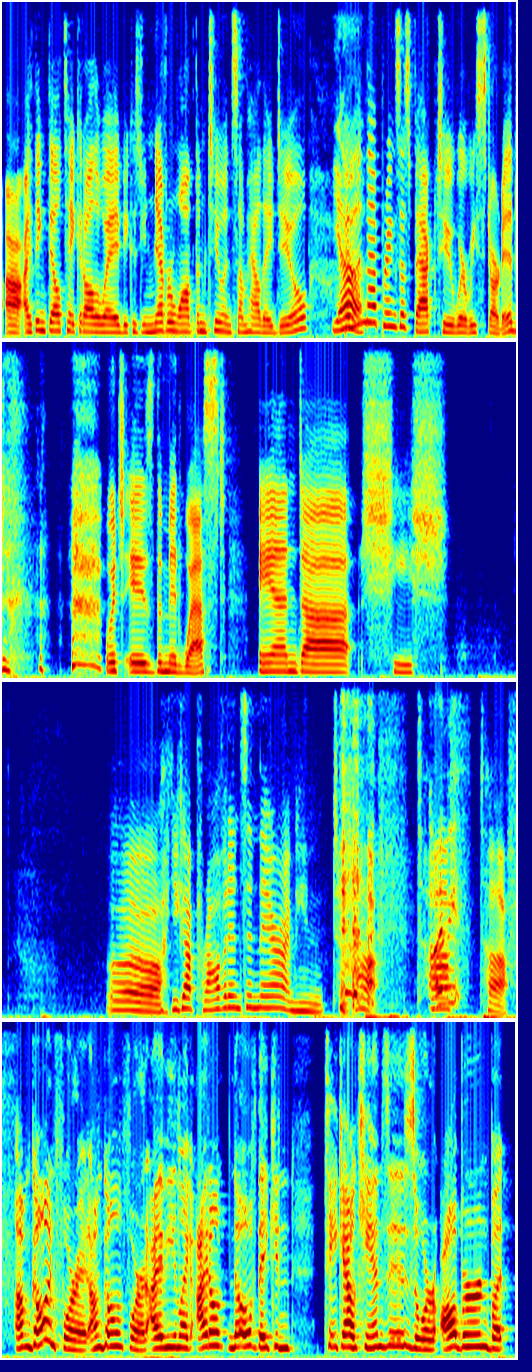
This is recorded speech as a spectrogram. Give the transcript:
uh, I think they'll take it all the way because you never want them to, and somehow they do. Yeah. And then that brings us back to where we started, which is the Midwest. And uh, sheesh. Oh, you got Providence in there? I mean, tough. tough. I mean- tough. I'm going for it. I'm going for it. I mean, like, I don't know if they can take out Kansas or Auburn, but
